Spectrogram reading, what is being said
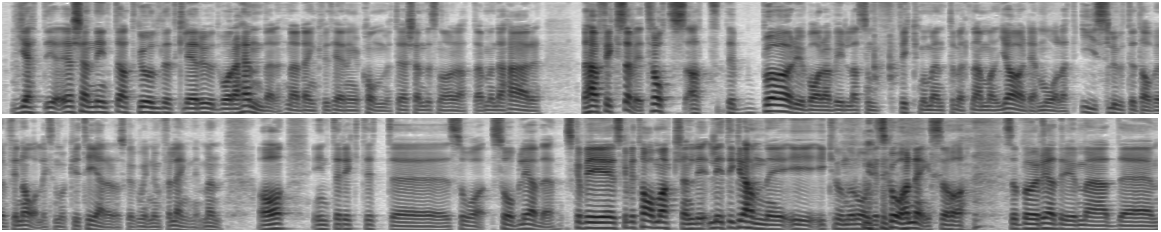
jätte, jag jag kände inte att guldet gled ur våra händer när den kvitteringen kom utan jag kände snarare att ja, men det här det här fixar vi, trots att det bör ju vara Villa som fick momentumet när man gör det målet i slutet av en final liksom och kvitterar och ska gå in i en förlängning. Men ja, inte riktigt eh, så, så blev det. Ska vi, ska vi ta matchen li, lite grann i, i, i kronologisk ordning så, så började det ju med eh,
